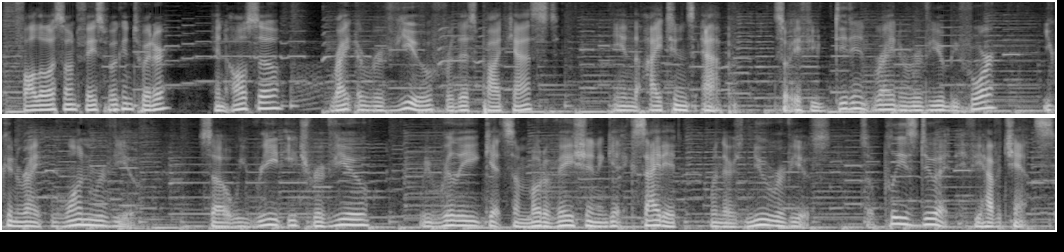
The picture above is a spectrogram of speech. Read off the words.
follow us on Facebook and Twitter, and also write a review for this podcast in the iTunes app. So if you didn't write a review before, you can write one review. So we read each review, we really get some motivation and get excited when there's new reviews. So please do it if you have a chance.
